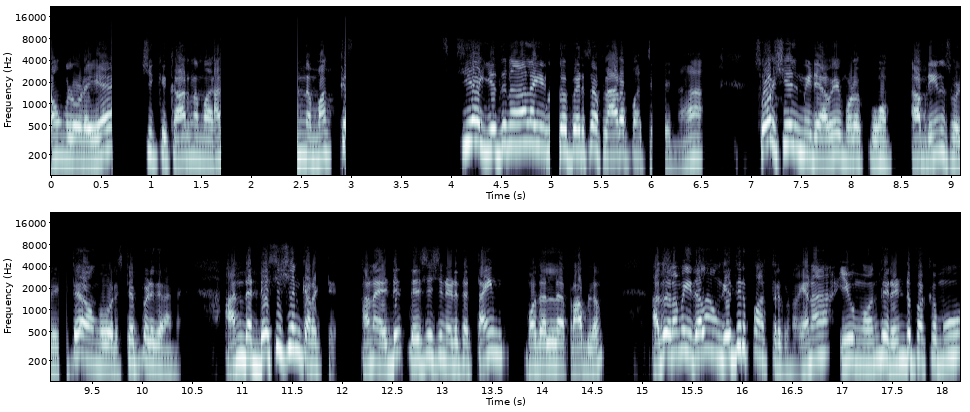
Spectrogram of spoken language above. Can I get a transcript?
அவங்களுடைய கட்சிக்கு காரணமா அந்த மக்கள் எதனால இவ்வளவு பெருசா பிளாரப் ஆச்சுன்னா சோசியல் மீடியாவை முடக்குவோம் அப்படின்னு சொல்லிட்டு அவங்க ஒரு ஸ்டெப் எடுக்கிறாங்க. அந்த டெசிஷன் கரெக்ட் ஆனா டெசிஷன் எடுத்த டைம் முதல்ல ப்ராப்ளம் அதுவும் இல்லாம இதெல்லாம் அவங்க எதிர்பார்த்திருக்கணும். ஏன்னா இவங்க வந்து ரெண்டு பக்கமும்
